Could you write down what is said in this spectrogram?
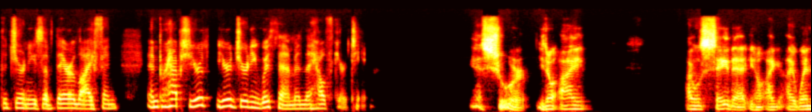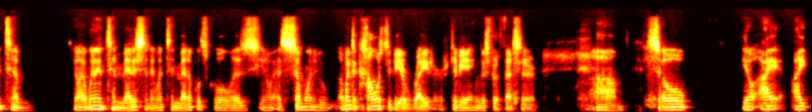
the journeys of their life and and perhaps your your journey with them and the healthcare team? Yeah sure. You know i i will say that you know i i went to you know i went into medicine i went to medical school as you know as someone who i went to college to be a writer to be an english professor. Um so you know i i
